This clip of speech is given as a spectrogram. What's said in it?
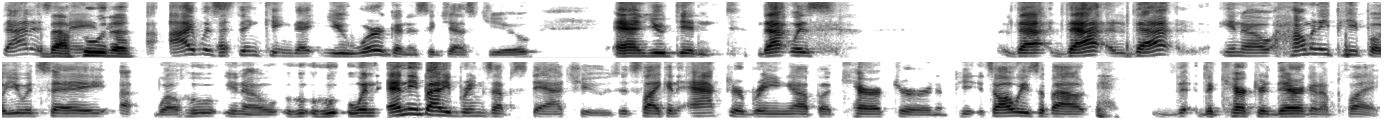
that is about amazing. who the. I was uh, thinking that you were going to suggest you, and you didn't. That was that that that you know how many people you would say uh, well who you know who, who, when anybody brings up statues it's like an actor bringing up a character and a, it's always about the, the character they're going to play.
